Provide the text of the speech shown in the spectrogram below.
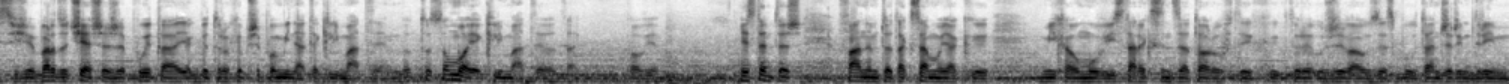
się bardzo cieszę, że płyta jakby trochę przypomina te klimaty, bo to są moje klimaty, o tak powiem. Jestem też fanem, to tak samo jak y, Michał mówi, starych syntezatorów, tych, które używał zespół Tangerine Dream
